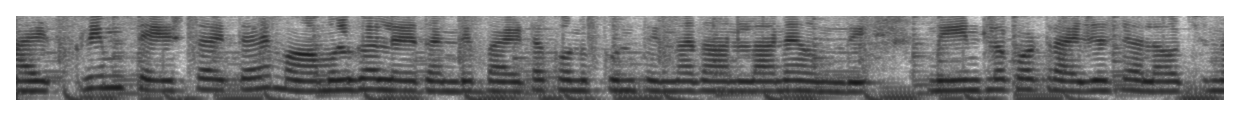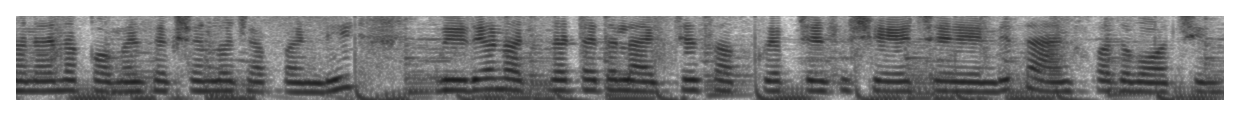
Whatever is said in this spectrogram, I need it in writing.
ఐస్ క్రీమ్ టేస్ట్ అయితే మామూలుగా లేదండి. బయట కొనుక్కుని తిన్న దానిలానే ఉంది. మీ ఇంట్లో కూడా ట్రై చేసి ఎలా వచ్చిందనేది నాకు కామెంట్ సెక్షన్లో చెప్పండి. వీడియో నచ్చినట్టయితే లైక్ చేసి సబ్స్క్రైబ్ చేసి షేర్ చేయండి. థ్యాంక్స్ ఫర్ ద వాచింగ్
